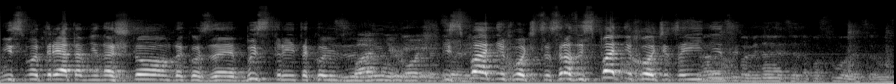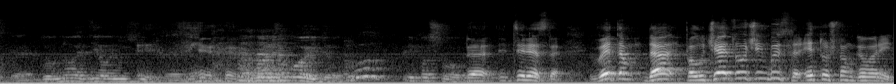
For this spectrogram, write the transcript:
несмотря там ни на что, он такой за, быстрый такой. Спать не хочется. И спать не хочется, сразу и спать не хочется. И сразу вспоминается это пословица русская. Дурное дело не хитрое. Да? Оно легко идет. И пошел. Да, интересно. В этом, да, получается очень быстро. Это то, что он говорит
